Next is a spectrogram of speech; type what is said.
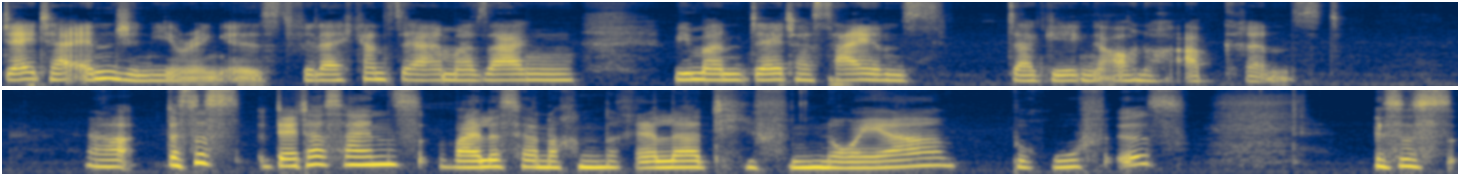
Data Engineering ist. Vielleicht kannst du ja einmal sagen, wie man Data Science dagegen auch noch abgrenzt. Ja, das ist Data Science, weil es ja noch ein relativ neuer Beruf ist, ist es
